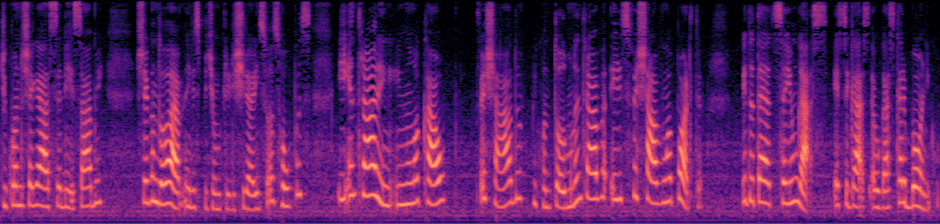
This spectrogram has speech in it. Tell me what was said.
de quando chegasse ali, sabe? Chegando lá, eles pediam para eles tirarem suas roupas e entrarem em um local fechado, e quando todo mundo entrava, eles fechavam a porta. E do teto saía um gás. Esse gás é o gás carbônico,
